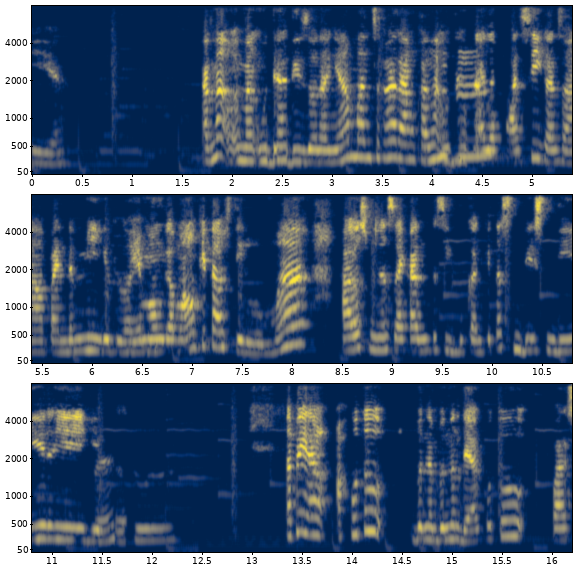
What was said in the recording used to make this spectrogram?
Iya. Karena memang udah di zona nyaman sekarang karena Mhm. udah beradaptasi kan sama pandemi gitu loh. Ya mau nggak mau kita harus di rumah, harus menyelesaikan kesibukan kita sendiri-sendiri gitu. Betul. Tapi ya, aku tuh bener-bener deh aku tuh pas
